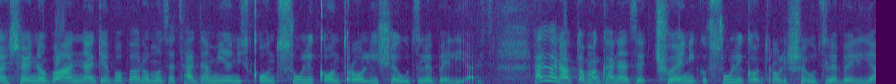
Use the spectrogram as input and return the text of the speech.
ან შენობა ან ნაგებობა, რომელზეც ადამიანის კონტროლი კონტროლი შეუძლებელი არის. რადგან ავტომანქანაზე ჩვენი სრული კონტროლი შეუძლებელია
